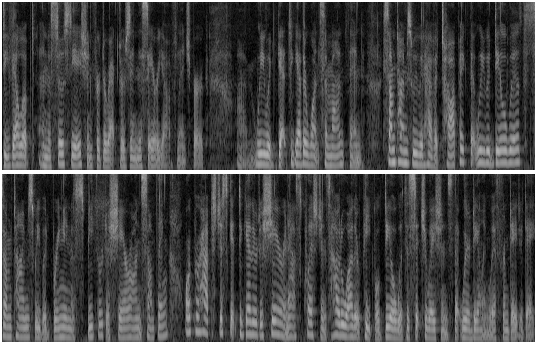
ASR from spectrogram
developed an association for directors in this area of Lynchburg. Um, we would get together once a month, and sometimes we would have a topic that we would deal with. Sometimes we would bring in a speaker to share on something, or perhaps just get together to share and ask questions. How do other people deal with the situations that we're dealing with from day to day?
